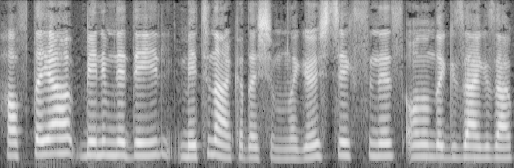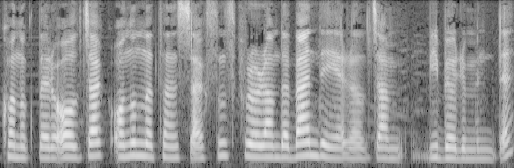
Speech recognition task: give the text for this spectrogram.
Haftaya benimle değil Metin arkadaşımla görüşeceksiniz. Onun da güzel güzel konukları olacak. Onunla tanışacaksınız. Programda ben de yer alacağım bir bölümünde.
